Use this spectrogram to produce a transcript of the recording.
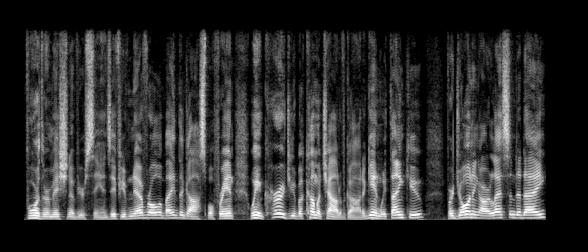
for the remission of your sins. If you've never obeyed the gospel, friend, we encourage you to become a child of God. Again, we thank you for joining our lesson today.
